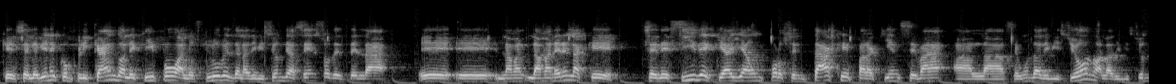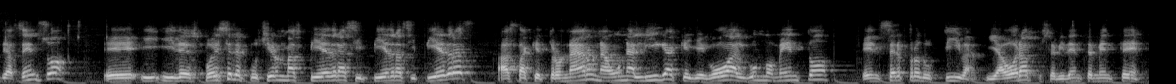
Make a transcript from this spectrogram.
que se le viene complicando al equipo, a los clubes de la división de ascenso desde la, eh, la, la manera en la que se decide que haya un porcentaje para quien se va a la segunda división o a la división de ascenso eh, y, después se le pusieron más piedras y piedras y piedras hasta que tronaron a una liga que llegó a algún momento en ser productiva y ahora pues evidentemente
